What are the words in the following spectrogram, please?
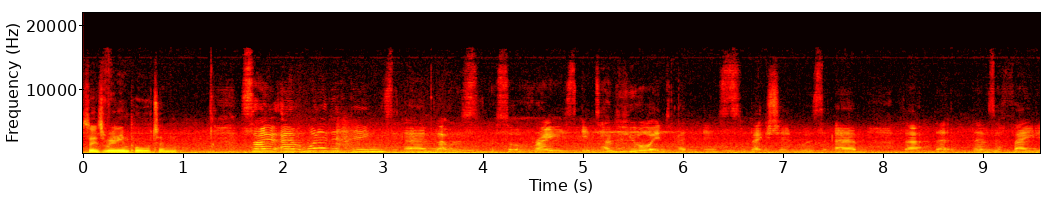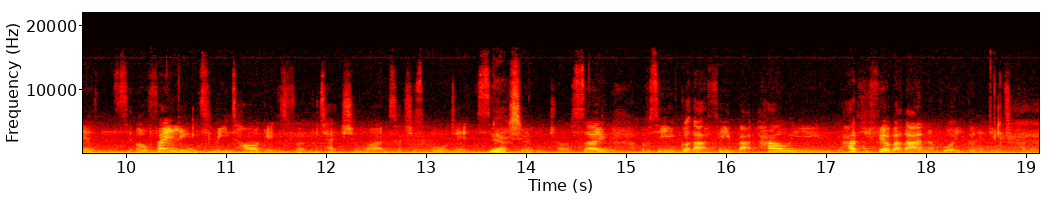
So it's really important. So um, one of the things um, that was sort of raised in terms of your independent inspection was um, that, that there was a failure or failing to meet targets for protection work such as audits yes. and control. So obviously you've got that feedback. How are you? How do you feel about that, and what are you going to do to kind of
